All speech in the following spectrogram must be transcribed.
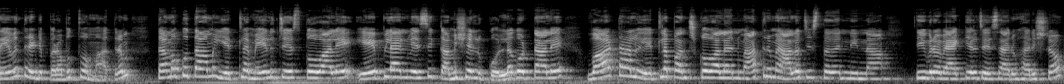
రేవంత్ రెడ్డి ప్రభుత్వం మాత్రం తమకు తాము ఎట్లా మేలు చేసుకోవాలి ఏ ప్లాన్ వేసి కమిషన్లు కొల్లగొట్టాలి వాటాలు ఎట్లా పంచుకోవాలని మాత్రమే ఆలోచిస్తుందని నిన్న తీవ్ర వ్యాఖ్యలు చేశారు హరీష్ రావు.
